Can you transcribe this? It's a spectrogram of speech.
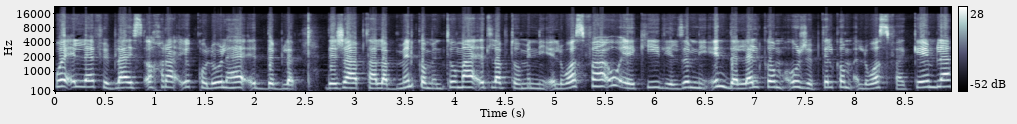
وإلا في بلايص أخرى يقولوا لها الدبلة. déjà بطلب منكم انتوما طلبتوا مني الوصفة وأكيد يلزمني ندللكم وجبت لكم الوصفة كاملة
